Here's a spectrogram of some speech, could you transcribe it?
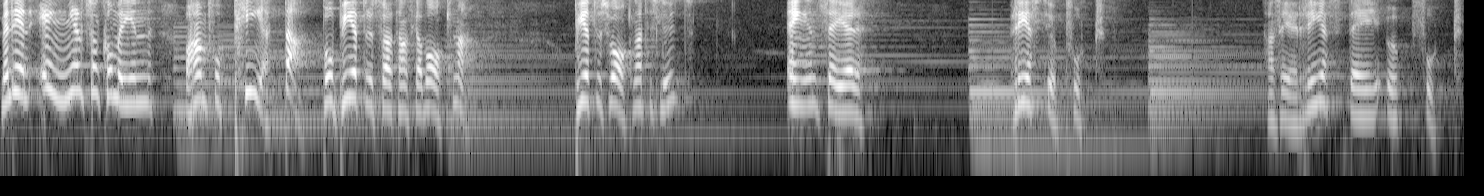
Men det är en ängel som kommer in och han får peta på Petrus för att han ska vakna. Petrus vaknar till slut. Ängeln säger, res dig upp fort. Han säger res dig upp fort.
